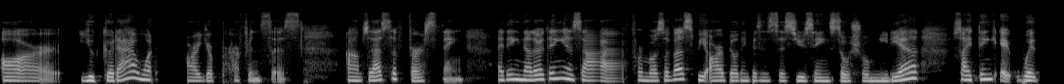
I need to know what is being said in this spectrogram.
are you good at, what are your preferences. Um, so that's the first thing. I think another thing is that for most of us, we are building businesses using social media. So I think it would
